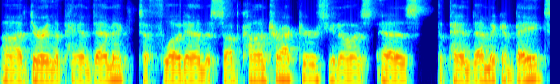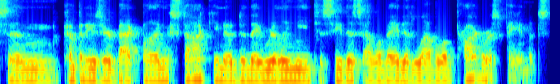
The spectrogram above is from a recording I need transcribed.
uh, during the pandemic to flow down to subcontractors. You know, as as the pandemic abates and companies are back buying stock, you know, do they really need to see this elevated level of progress payments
